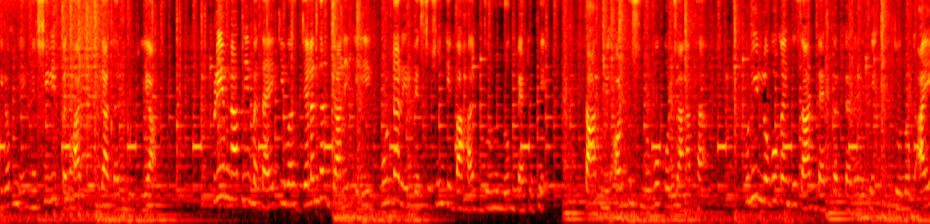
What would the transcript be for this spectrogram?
गिरोह ने नशीली पदार्थ खिलाकर लूट लिया। प्रेमनाथ ने बताया कि वह जलंधर जाने के लिए गोंडा रेलवे स्टेशन के बाहर दोनों लोग बैठे थे। साथ में और कुछ लोगों को जाना था। उन्हीं लोगों का इंतज़ार बैठकर कर रहे थे। दो लोग आए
